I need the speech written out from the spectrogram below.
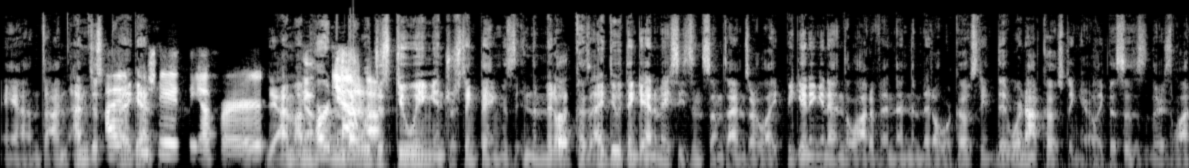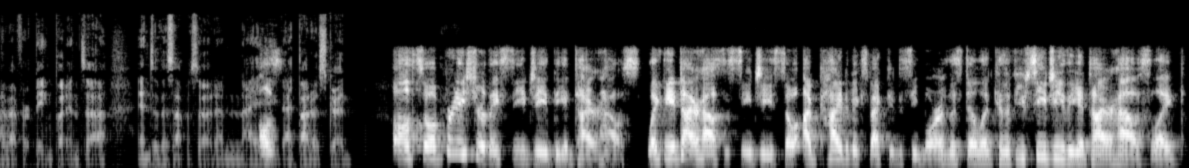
and I'm I'm just I again. appreciate the effort. Yeah, I'm, I'm Yeah. heartened that we're just doing interesting things in the middle because I do think anime seasons sometimes are like beginning and end a lot of, and then the middle we're coasting. We're not coasting here. Like this is there's a lot of effort being put into into this episode, and I Also- I thought it was good. Also, I'm pretty sure they CG'd the entire house. Like the entire house is CG, so I'm kind of expecting to see more of this, Dylan. Because if you CG the entire house, like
